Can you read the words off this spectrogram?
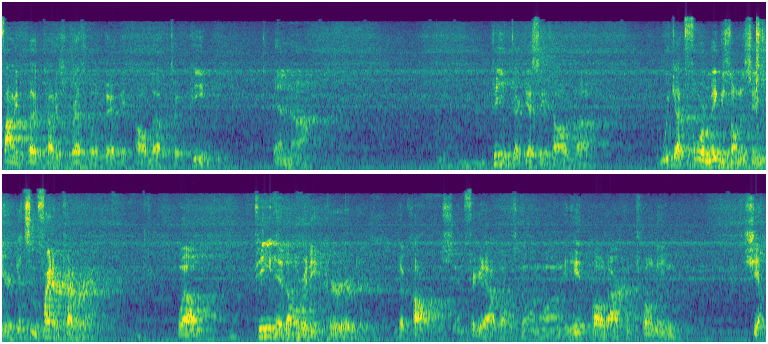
finally, Pud caught his breath a little bit and he called up to Pete. And uh, Pete, I guess he called, uh, we got four MiGs on us in here. Get some fighter cover in. Well, Pete had already heard the calls and figured out what was going on. And he had called our controlling ship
